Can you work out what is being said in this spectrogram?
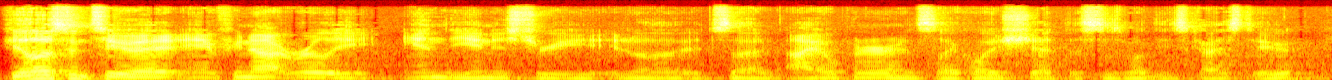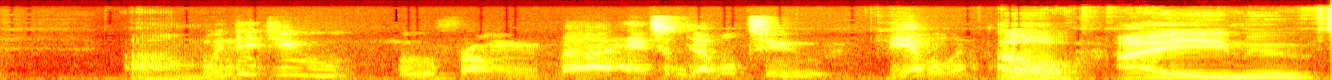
if you listen to it and if you're not really in the industry, it'll, it's an eye opener, and it's like, holy shit, this is what these guys do. Um, when did you move from uh, Handsome Devil to the Evelyn? oh, I moved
